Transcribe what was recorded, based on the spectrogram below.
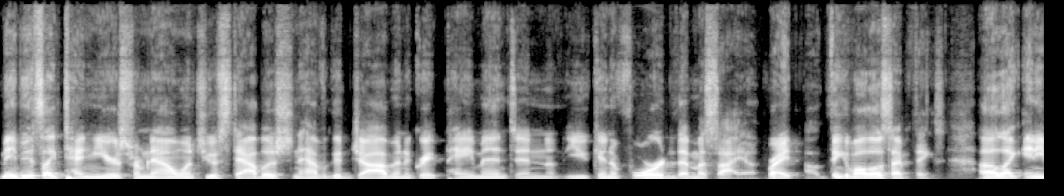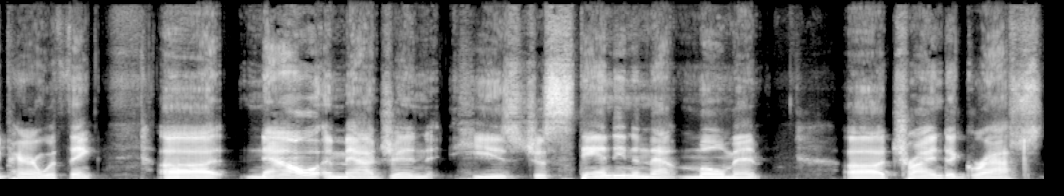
Maybe it's like 10 years from now once you establish and have a good job and a great payment and you can afford the Messiah, right? Think of all those type of things. Uh, like any parent would think. Uh, now imagine he's just standing in that moment, uh, trying to grasp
